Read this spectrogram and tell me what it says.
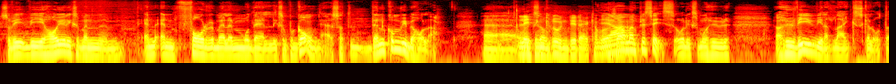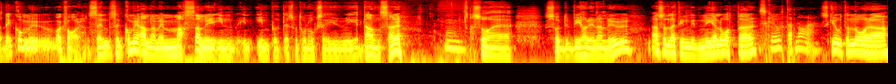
Så vi, vi har ju liksom en, en, en form eller en modell liksom på gång här. Så att den kommer vi behålla. Eh, liten grund i det kan man Ja säga. men precis. Och, liksom, och hur, ja, hur vi vill att likes ska låta, det kommer ju vara kvar. Sen, sen kommer ju Anna med massa ny in, in, input eftersom att hon också är, ju är dansare. Så, eh, så vi har redan nu alltså, lagt in lite nya låtar, Skrotat några. skrotat några.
